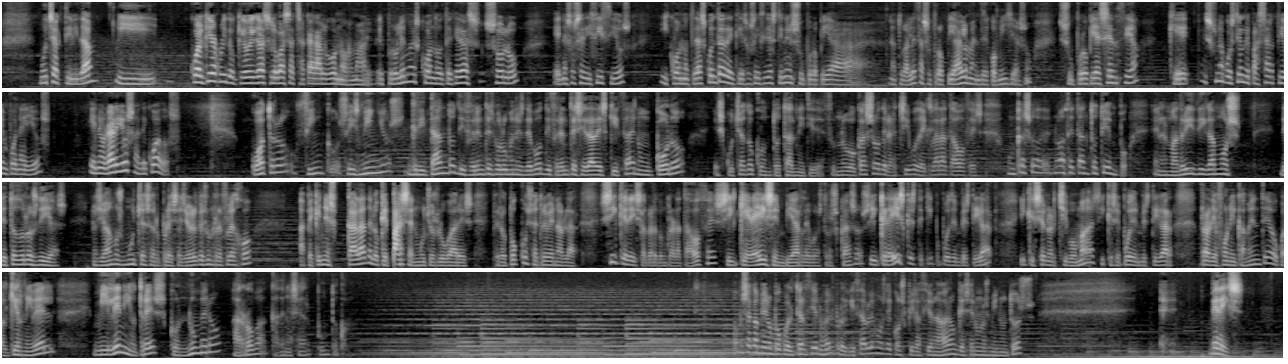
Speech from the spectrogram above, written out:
mucha actividad y cualquier ruido que oigas lo vas a achacar a algo normal. El problema es cuando te quedas solo en esos edificios y cuando te das cuenta de que esos edificios tienen su propia naturaleza, su propia alma, entre comillas, su propia esencia, que es una cuestión de pasar tiempo en ellos, en horarios adecuados. Cuatro, cinco, seis niños gritando diferentes volúmenes de voz, diferentes edades quizá, en un coro escuchado con total nitidez. Un nuevo caso del archivo de Clara Taoces. Un caso de no hace tanto tiempo. En el Madrid, digamos, de todos los días. Nos llevamos muchas sorpresas. Yo creo que es un reflejo a pequeña escala de lo que pasa en muchos lugares, pero pocos se atreven a hablar. Si queréis hablar con Clara Taoces, si queréis enviarle vuestros casos, si creéis que este equipo puede investigar y que sea un archivo más y que se puede investigar radiofónicamente o cualquier nivel, milenio 3 con número arroba cadenaser.com. Vamos a cambiar un poco el tercio, Noel, porque quizá hablemos de conspiración ahora, aunque sean unos minutos. Eh, veréis,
